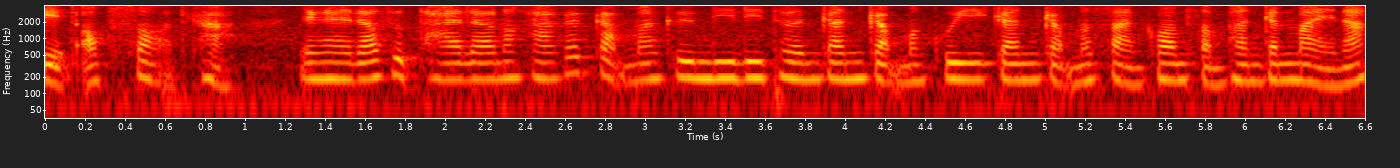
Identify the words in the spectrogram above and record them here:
eight of sword ค่ะ ยังไงแล้วสุดท้ายแล้วนะคะ ก็กลับมาคืนดีรีเทิร์นกันกลับมาคุยกันกลับมาสานความสัมพันธ์กันใหม่นะ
